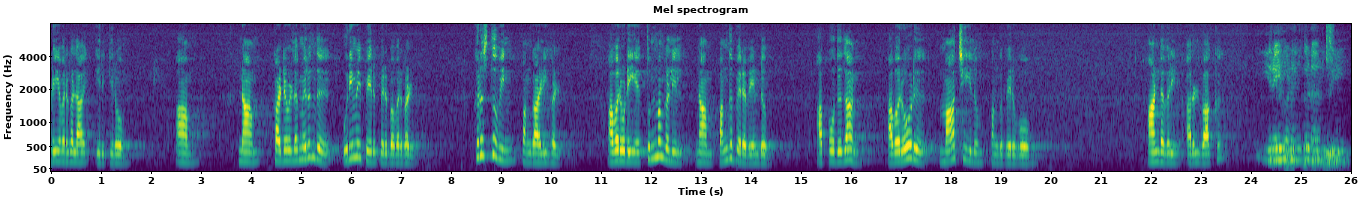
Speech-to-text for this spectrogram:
உடையவர்களாய் இருக்கிறோம். ஆம். நாம் கடவுளமிருந்து உரிமை பேறு பெறுபவர்கள். கிறிஸ்துவின் பங்காளிகள். அவருடைய துன்பங்களில் நாம் பங்கு பெற வேண்டும். அப்போதுதான் அவரோடு மாட்சியிலும் பங்கு பெறுவோம். ஆண்டவரின் அருள்வாக்கு. இறைவனுக்கு நன்றி.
